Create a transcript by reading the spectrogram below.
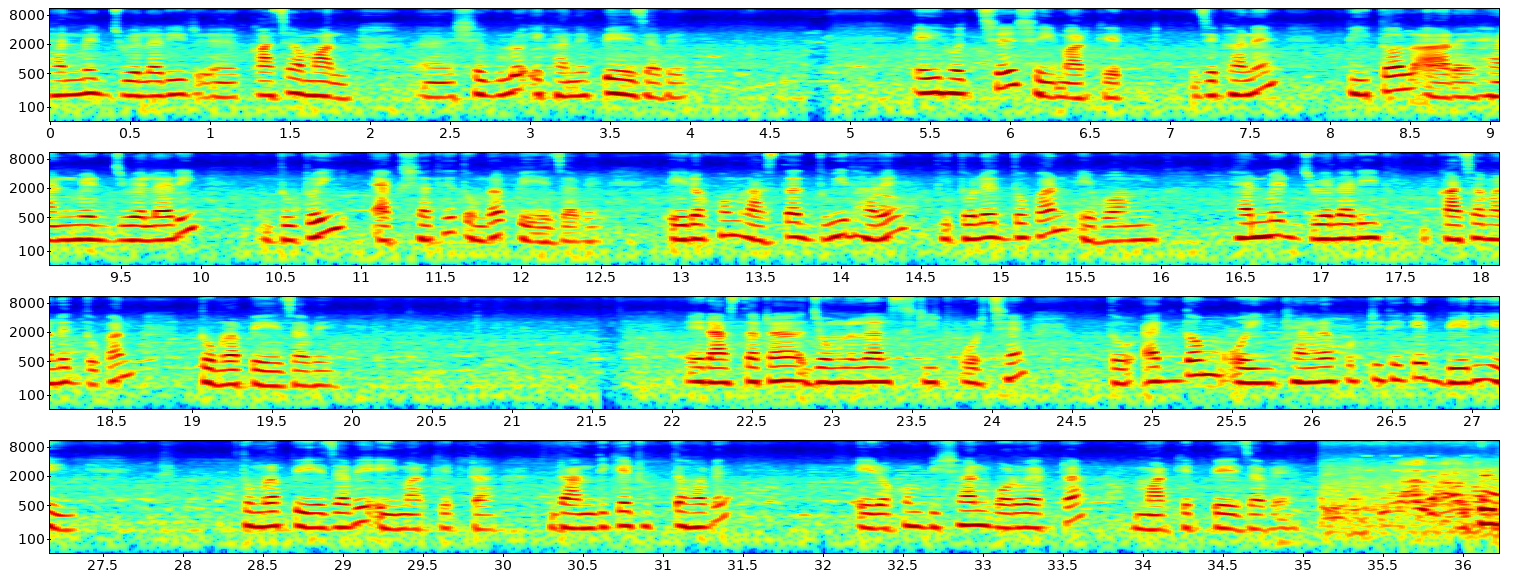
হ্যান্ডমেড জুয়েলারির কাঁচা মাল সেগুলো এখানে পেয়ে যাবে। এই হচ্ছে সেই মার্কেট যেখানে পিতল আর হ্যান্ডমেড জুয়েলারি দুটোই একসাথে তোমরা পেয়ে যাবে। এই রকম রাস্তার দুই ধারে পিতলের দোকান এবং হ্যান্ডমেড জুয়েলারির কাঁচামালের দোকান তোমরা পেয়ে যাবে। এই রাস্তাটা যমুনালাল স্ট্রিট পড়ছে। তো একদম ওই খ্যাংরাপট্টি থেকে বেরিয়েই তোমরা পেয়ে যাবে এই মার্কেটটা। ডান দিকে ঢুকতে হবে। এই রকম বিশাল বড় একটা মার্কেট পেয়ে যাবে। इसे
